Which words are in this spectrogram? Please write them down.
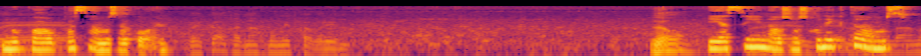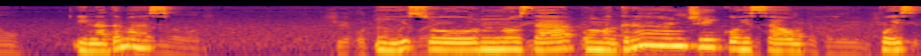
no qual passamos agora. E assim nós nos conectamos e nada mais. E isso nos dá uma grande correção, pois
